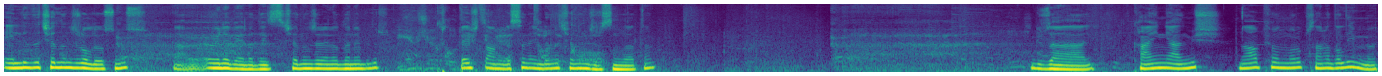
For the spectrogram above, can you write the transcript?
50'de challenger oluyorsunuz. Yani öyle bir eladayız. Challenger elo denebilir. 45 damgasın 50'de challenger'sın zaten. Güzel. Kayn gelmiş. Ne yapıyorsun moruk? Sana dalayım mı?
